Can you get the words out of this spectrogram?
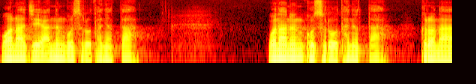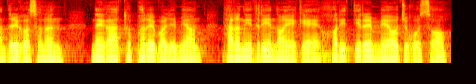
원하지 않는 곳으로 다녔다. 원하는 곳으로 다녔다. 그러나 늙어서는 내가 두 팔을 벌리면 다른 이들이 너에게 허리띠를 메어주고서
